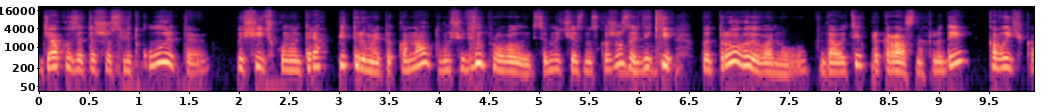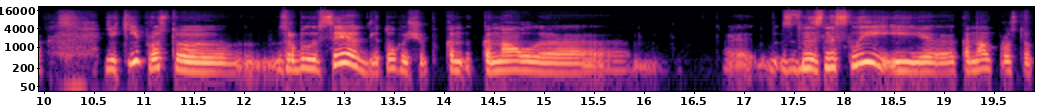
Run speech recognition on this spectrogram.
Дякую за те, що слідкуєте. Пишіть в коментарях, підтримайте канал, тому що він провалився. Ну, чесно скажу, завдяки Петрову Іванову, да, оцих прекрасних людей, в кавичках, які просто зробили все для того, щоб канал е, знесли, і е, канал просто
